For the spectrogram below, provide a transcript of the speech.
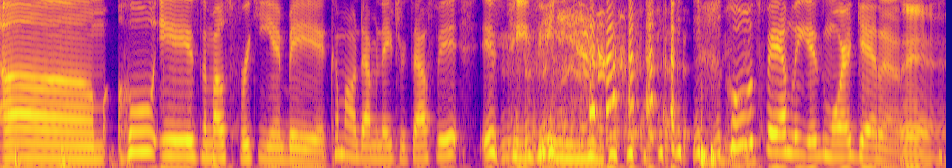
Um, who is the most freaky in bed? Come on, dominatrix outfit. It's TZ. Whose family is more ghetto? Man,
